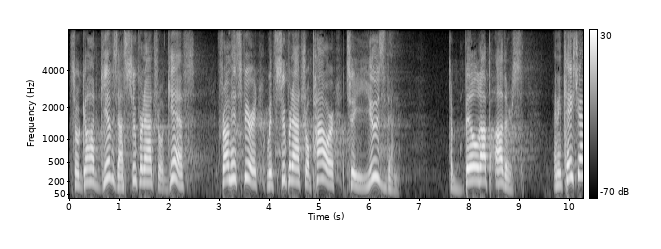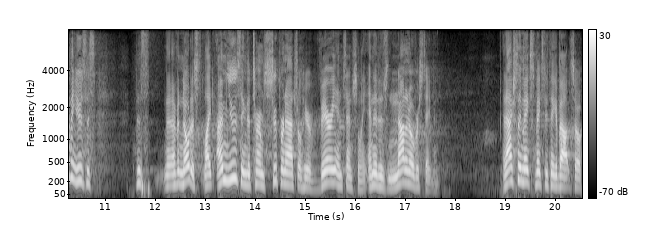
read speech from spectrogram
So God gives us supernatural gifts from his spirit with supernatural power to use them to build up others. And in case you haven't used this this I haven't noticed, like I'm using the term supernatural here very intentionally, and it is not an overstatement. It actually makes, makes me think about, so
